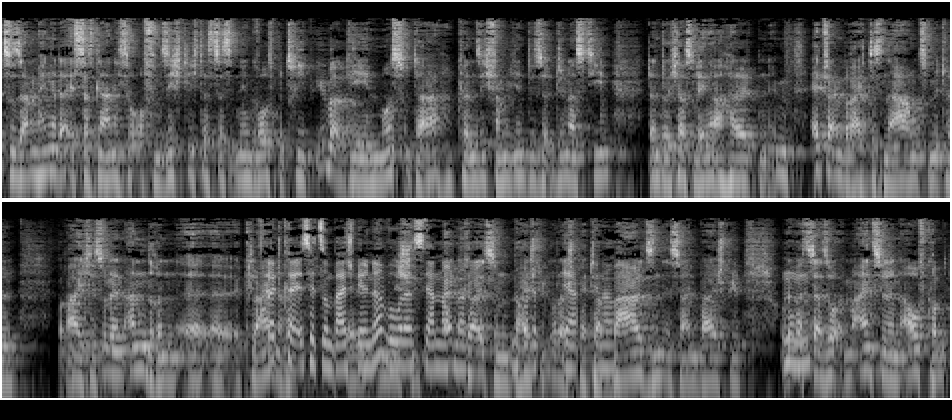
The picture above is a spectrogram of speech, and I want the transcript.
Zusammenhänge, da ist das gar nicht so offensichtlich, dass das in den Großbetrieb übergehen muss. Und da können sich Familiendynastien dann durchaus länger halten. Im, etwa im Bereich des Nahrungsmittel, Bereiches oder in anderen äh, äh, kleineren. Oetker ist jetzt so ein Beispiel, ne, wo das ja noch Oetker ist ein Beispiel oder ja, später genau. Balsen ist ein Beispiel oder mhm. was da so im Einzelnen aufkommt.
